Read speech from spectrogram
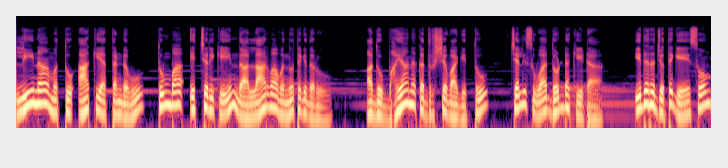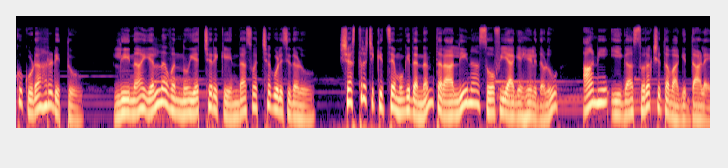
ಲೀನಾ ಮತ್ತು ಆಕೆಯ ತಂಡವು ತುಂಬಾ ಎಚ್ಚರಿಕೆಯಿಂದ ಲಾರ್ವಾವನ್ನು ತೆಗೆದರು. ಅದು ಭಯಾನಕ ದೃಶ್ಯವಾಗಿತ್ತು, ಚಲಿಸುವ ದೊಡ್ಡ ಕೀಟ. ಇದರ ಜೊತೆಗೆ ಸೋಂಕು ಕೂಡ ಹರಡಿತ್ತು. ಲೀನಾ ಎಲ್ಲವನ್ನೂ ಎಚ್ಚರಿಕೆಯಿಂದ ಸ್ವಚ್ಛಗೊಳಿಸಿದಳು. ಶಸ್ತ್ರಚಿಕಿತ್ಸೆ ಮುಗಿದ ನಂತರ ಲೀನಾ ಸೋಫಿಯಾಗೆ ಹೇಳಿದಳು, ಆನಿ ಈಗ ಸುರಕ್ಷಿತವಾಗಿದ್ದಾಳೆ.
